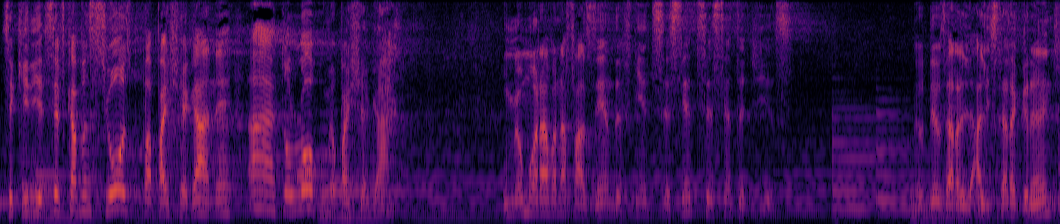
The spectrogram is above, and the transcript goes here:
Você queria, você ficava ansioso para o papai chegar, né? Ah, estou louco meu pai chegar. O meu morava na fazenda, vinha de 60 e 60 dias. Meu Deus, era, a lista era grande,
